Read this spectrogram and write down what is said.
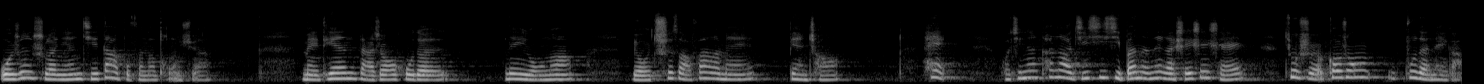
我认识了年级大部分的同学，每天打招呼的内容呢，有吃早饭了没，变成，嘿，我今天看到几几几班的那个谁谁谁，就是高中部的那个，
